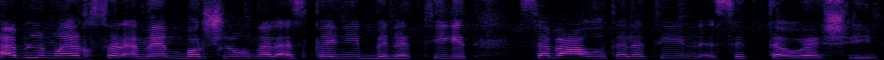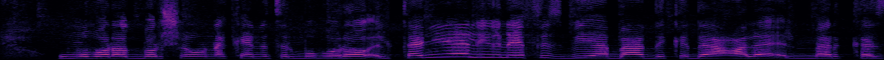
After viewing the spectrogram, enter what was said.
قبل ما يخسر أمام برشلونة الأسباني بنتيجة 37 26 ومباراة برشلونة كانت المباراة الثانية لينافس بيها بعد كده على المركز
